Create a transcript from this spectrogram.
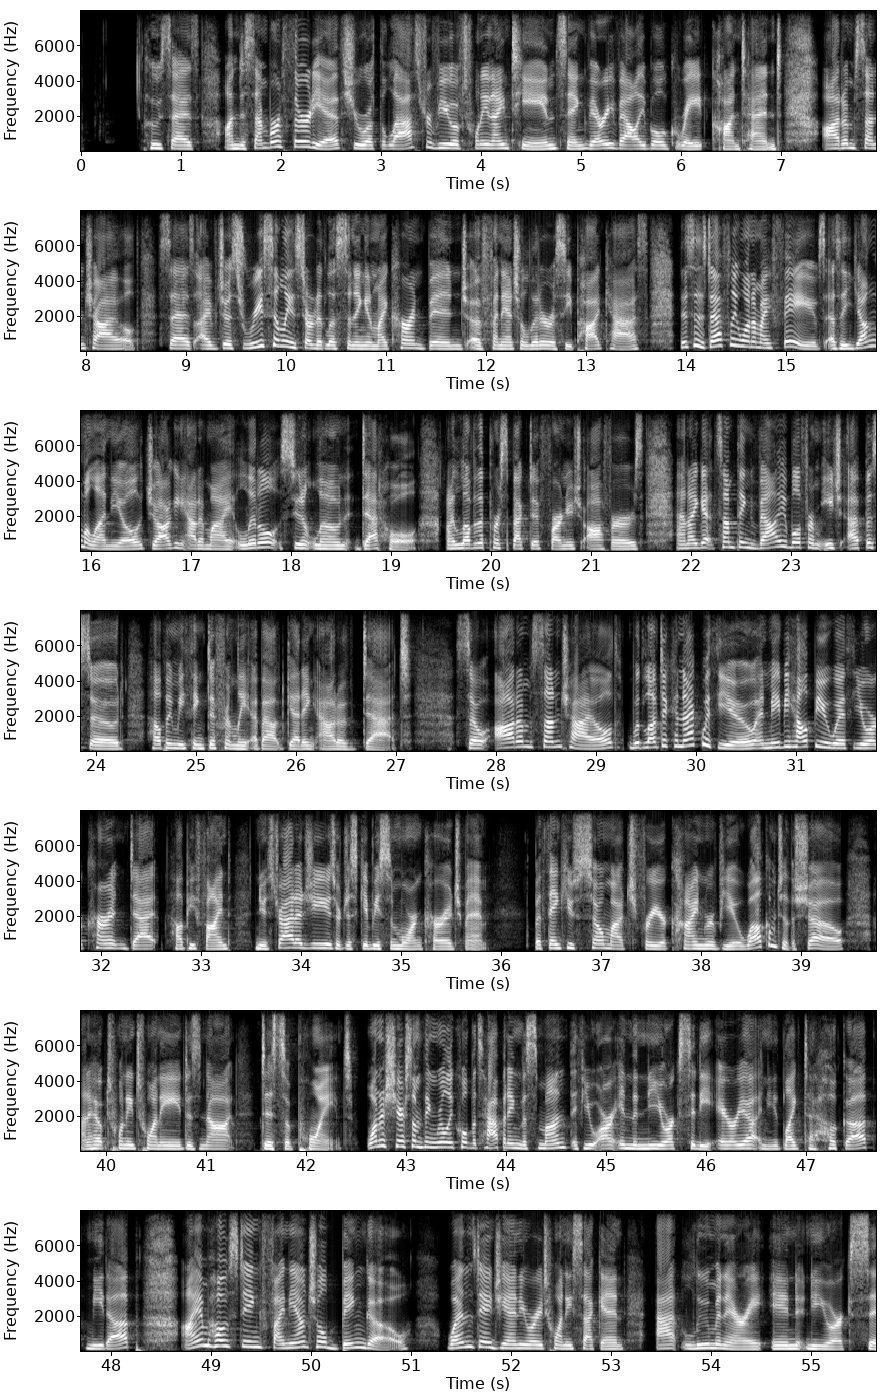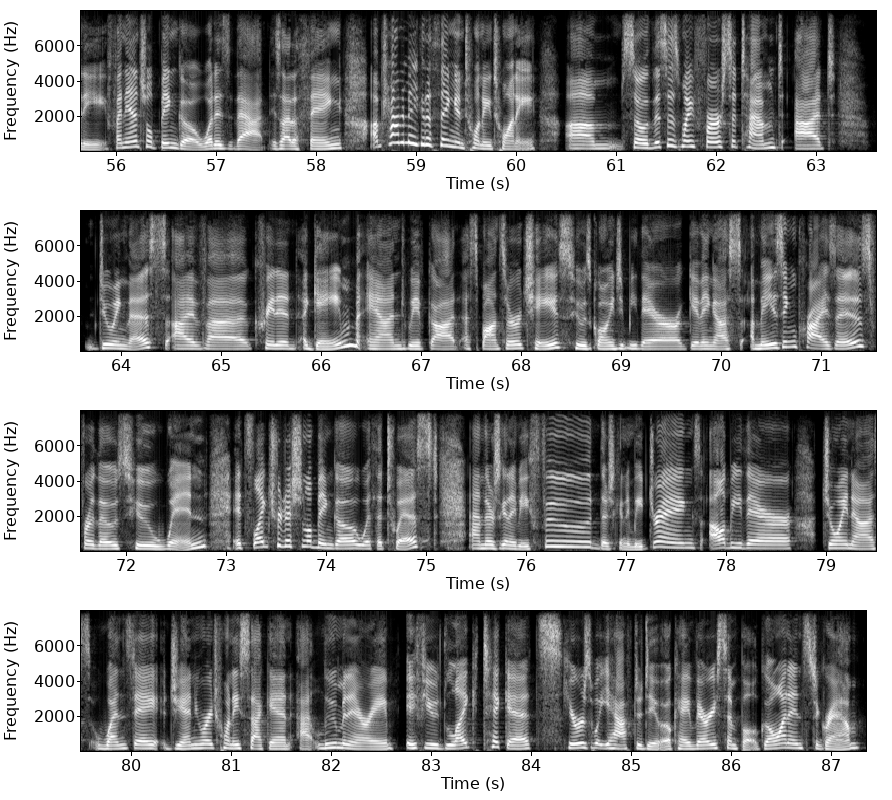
who says on December 30th, she wrote the last review of 2019 saying very valuable, great content. Autumn Sunchild says, I've just recently started listening in my current binge of financial literacy podcasts. This is definitely one of my faves as a young millennial jogging out of my little student loan debt hole. I love the perspective Farnoosh offers, and I get something valuable from each episode, helping me think differently about getting out of debt. So, Autumn Sunchild would love to connect with you and maybe help you with your current debt, help you find new strategies, or just give you some more encouragement. But thank you so much for your kind review. Welcome to the show. And I hope 2020 does not disappoint. Want to share something really cool that's happening this month? If you are in the New York City area and you'd like to hook up, meet up, I am hosting Financial Bingo Wednesday, January 22nd at Luminary in New York City. Financial Bingo, what is that? Is that a thing? I'm trying to make it a thing in 2020. Um, so this is my first attempt at doing this, I've uh, created a game and we've got a sponsor, Chase, who's going to be there giving us amazing prizes for those who win. It's like traditional bingo with a twist. And there's going to be food, there's going to be drinks. I'll be there. Join us Wednesday, January 22nd at Luminary. If you'd like tickets, here's what you have to do. Okay, very simple. Go on Instagram,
